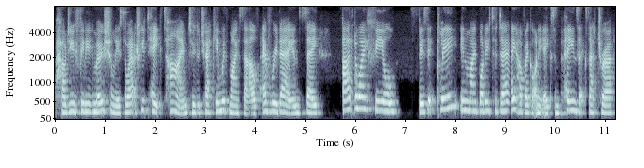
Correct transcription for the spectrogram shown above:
How do you feel emotionally? So I actually take time to check in with myself every day and say, how do I feel physically in my body today? Have I got any aches and pains, etc.?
